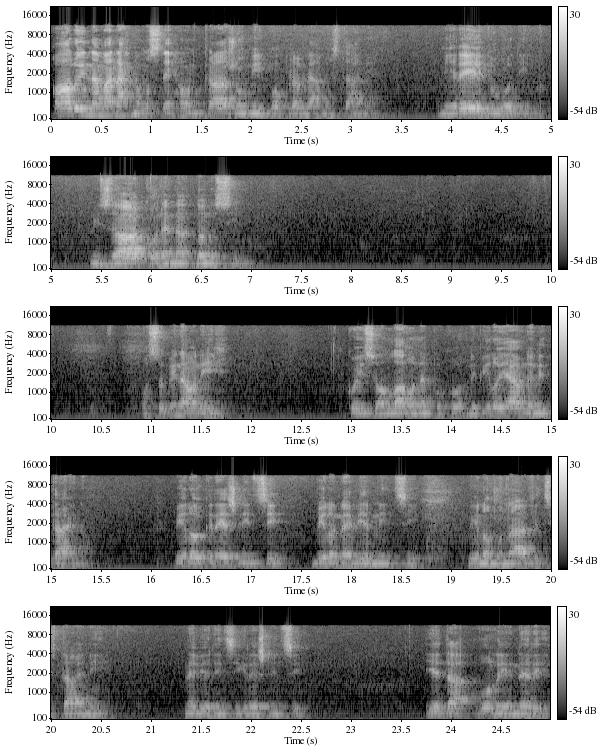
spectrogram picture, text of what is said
Qalu innama nahnu muslihun, kažu mi popravljamo stanje. Mi red uvodimo. Mi zakone donosimo. Osobina onih koji su Allahu nepokorni, bilo javno ili tajno, bilo grešnici, bilo nevjernici, bilo munafici tajni, nevjernici i grešnici, je da vole nered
